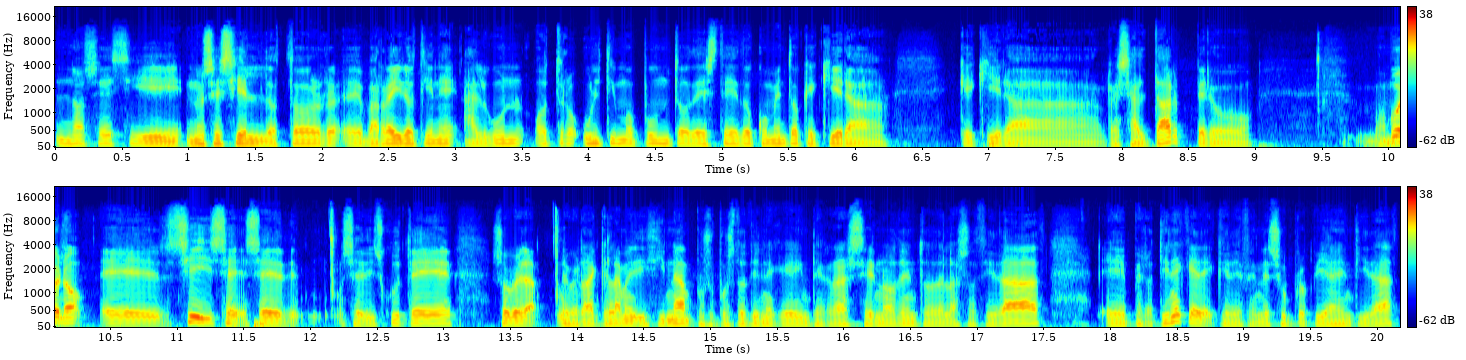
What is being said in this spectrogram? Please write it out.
No sé si no sé si el doctor eh, Barreiro tiene algún otro último punto de este documento que quiera que quiera resaltar, pero... Bueno, eh, sí, se, se, discute sobre la, de verdad que la medicina, por supuesto, tiene que integrarse no dentro de la sociedad, eh, pero tiene que, defender su propia entidad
